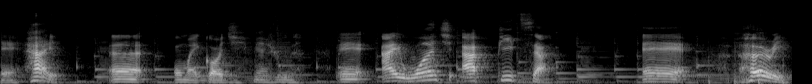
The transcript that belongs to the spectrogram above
É, hi. Uh, oh my god, me ajuda. É, I want a pizza. É, hurry,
